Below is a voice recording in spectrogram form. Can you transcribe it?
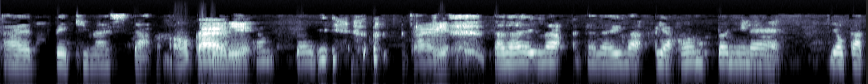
帰ってきました。おかえり。本当に。おかえり。ただいま、ただいま。いや、本当にね、良かっ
